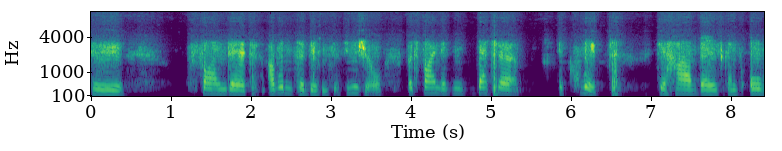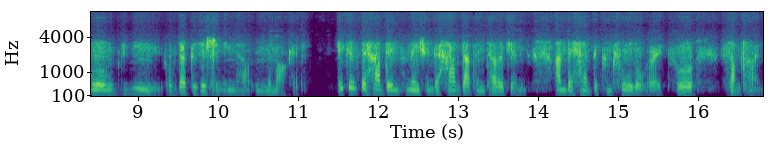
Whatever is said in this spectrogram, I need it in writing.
who find it, I wouldn't say business as usual, but find it better equipped to have those kind of overall view of their positioning now in the mm-hmm. market. Because they have the information, they have that intelligence, and they have the control over it for some time.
